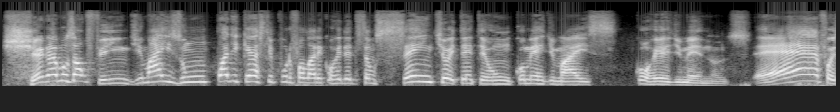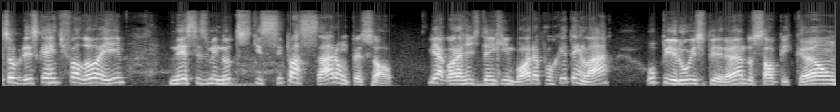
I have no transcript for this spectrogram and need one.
Chegamos ao fim de mais um podcast por falar em corrida edição 181, comer demais, correr de menos. É, foi sobre isso que a gente falou aí nesses minutos que se passaram, pessoal. E agora a gente tem que ir embora porque tem lá o peru esperando, o salpicão,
